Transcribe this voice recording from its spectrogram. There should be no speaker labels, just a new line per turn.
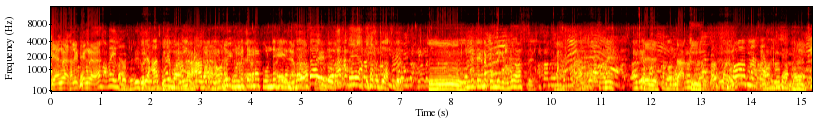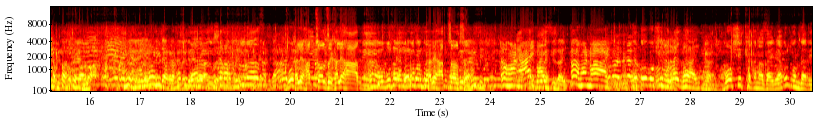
ট্যাংরা খালি ট্যাংরা
সাথে দিয়ে
হুম। এই যে টাকি খালি হাত চলছে খালি হাত। খালি হাত চলছে।
বসিত খেতে না যাইবে এখন কোন যাবে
